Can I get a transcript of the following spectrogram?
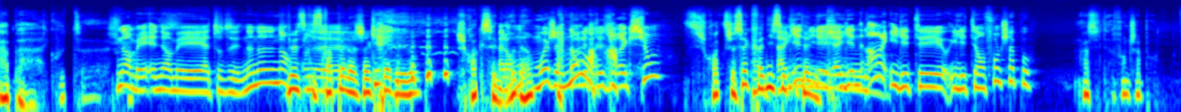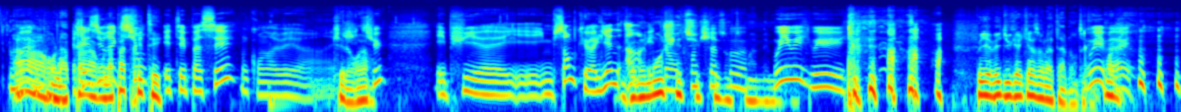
Ah bah écoute, euh, Non mais non mais attendez non non non non. Tu vois ce qui se euh, rappelle à chaque fois des Je crois que c'est Alors mode. hein. moi j'avais parlé de résurrection. je crois que Je sais que Fanny, c'est Alien, il est- Alien Non. 1, il était il était en fond de chapeau. Ah, c'était un fond de chapeau. Ah, Ouais. on l'a pas, on l'a pas Résurrection traité. était passé, donc on avait euh, Quelle horreur. dessus. Et puis euh, il il me semble que Alien 1 J'avais était moins en chié fond dessus de que les chapeau. autres, moi, mais bon. Oui oui oui oui. Il y avait du caca sur la table en tout cas. oui, bah oui.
